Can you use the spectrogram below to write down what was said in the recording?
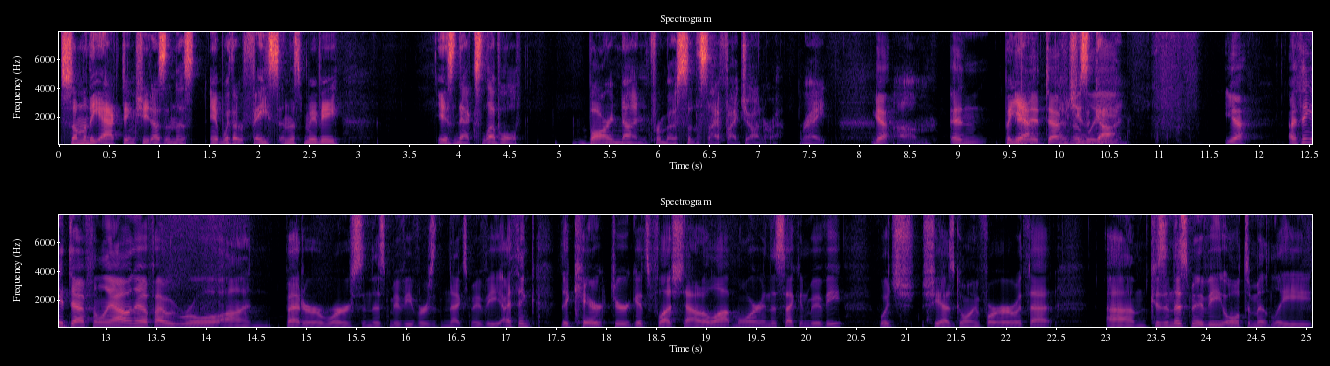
some of the acting she does in this it, with her face in this movie is next level bar none for most of the sci-fi genre right yeah and Um, but and yeah it I definitely mean, she's a god Yeah. I think it definitely I don't know if I would rule on better or worse in this movie versus the next movie. I think the character gets fleshed out a lot more in the second movie, which she has going for her with that. Um cuz in this movie ultimately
